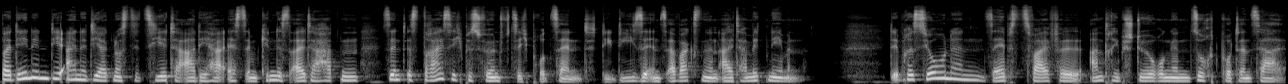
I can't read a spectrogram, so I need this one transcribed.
Bei denen, die eine diagnostizierte ADHS im Kindesalter hatten, sind es 30 bis 50 Prozent, die diese ins Erwachsenenalter mitnehmen. Depressionen, Selbstzweifel, Antriebsstörungen, Suchtpotenzial.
